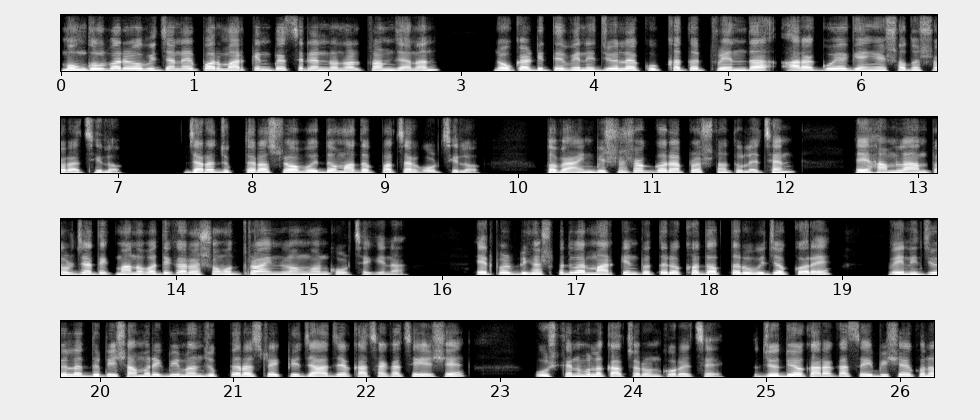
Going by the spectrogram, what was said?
মঙ্গলবারের অভিযানের পর মার্কিন প্রেসিডেন্ট ডোনাল্ড ট্রাম্প জানান, নৌকাটিতে ভেনেজুয়েলা কুখ্যাত ট্রেন্দা আরাগুয়ে গ্যাংয়ের সদস্যরা ছিল, যারা যুক্তরাষ্ট্রে অবৈধ মাদক পাচার করছিল। তবে আইন বিশেষজ্ঞরা প্রশ্ন তুলেছেন, এই হামলা আন্তর্জাতিক মানবাধিকার ও সমুদ্র আইন লঙ্ঘন করছে কিনা? এরপর বৃহস্পতিবার মার্কিন প্রতিরক্ষা দপ্তর অভিযোগ করে, ভেনিজুয়েলার দুটি সামরিক বিমান যুক্তরাষ্ট্রে একটি জাহাজের কাছাকাছি এসে উস্কানিমূলক আচরণ করেছে, যদিও কারাকাস এই বিষয়ে কোনো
